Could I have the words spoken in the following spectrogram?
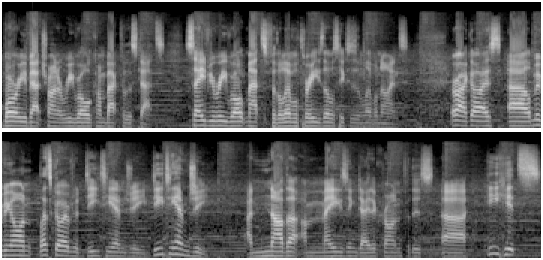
worry about trying to re-roll, come back for the stats. Save your re-roll mats for the level 3s, level 6s, and level 9s. Alright guys, uh, moving on, let's go over to DTMG. DTMG Another amazing Datacron for this. Uh, he hits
